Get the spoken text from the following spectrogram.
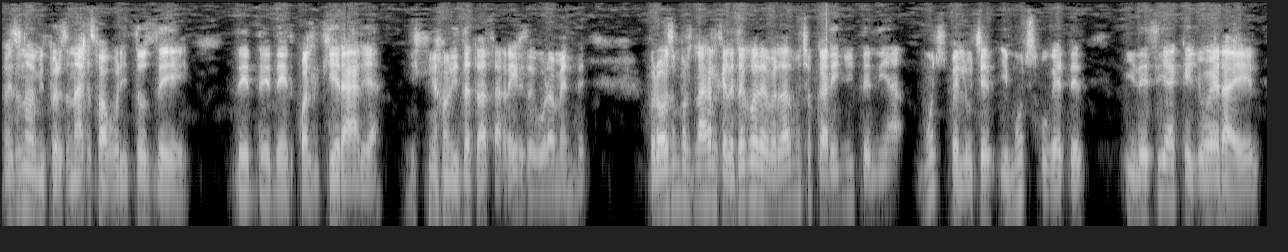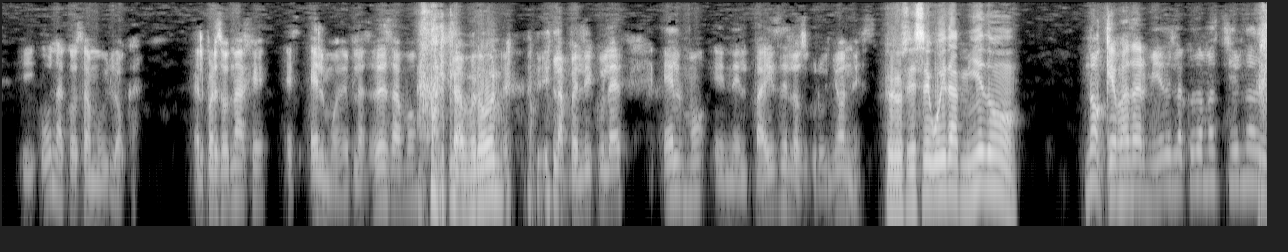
es uno de mis personajes favoritos de, de, de, de cualquier área. Y ahorita te vas a reír seguramente. Pero es un personaje al que le tengo de verdad mucho cariño y tenía muchos peluches y muchos juguetes y decía que yo era él y una cosa muy loca. El personaje es Elmo de Plaza Sésamo. Cabrón. Y la película es Elmo en el país de los gruñones. Pero si ese güey da miedo. No, que va a dar miedo, es la cosa más tierna del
